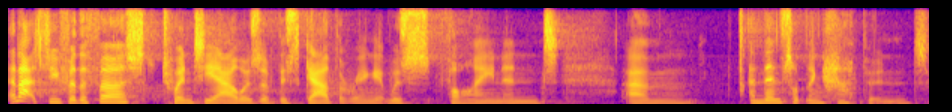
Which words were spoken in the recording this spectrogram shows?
And actually, for the first 20 hours of this gathering, it was fine. And, um, and then something happened.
